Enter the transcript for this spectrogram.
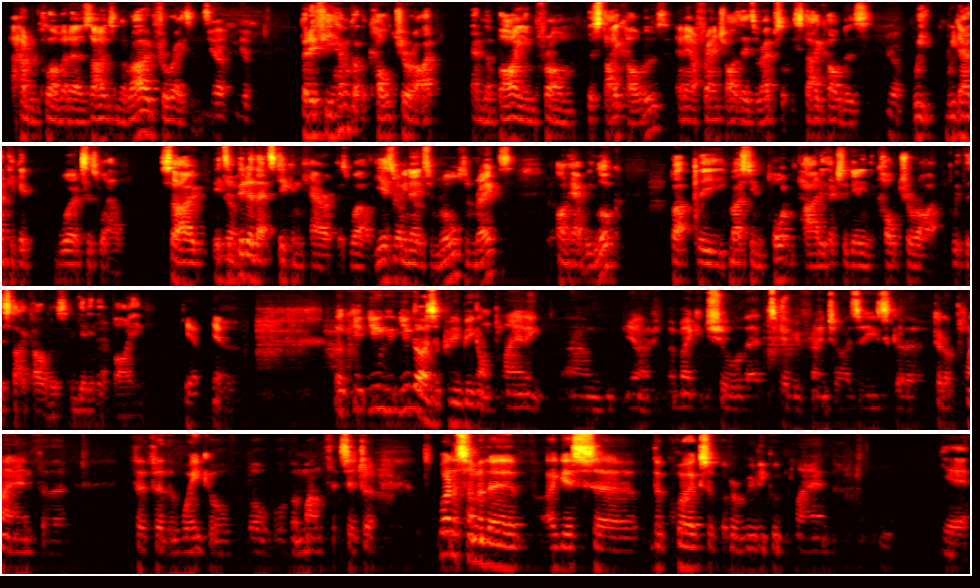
100 kilometre zones on the road for reasons. Yep, yep. But if you haven't got the culture right and the buy-in from the stakeholders, and our franchisees are absolutely stakeholders, we, we don't think it works as well. So it's a bit of that stick and carrot as well. Yes, we need some rules and regs on how we look, but the most important part is actually getting the culture right with the stakeholders and getting that buy-in. Yeah, yeah. Look, you, you you guys are pretty big on planning. Um, you know, making sure that every franchisee's got a got a plan for the for, for the week or, or, or the month, etc. What are some of the, I guess, uh, the quirks of, of a really good plan? Yeah.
